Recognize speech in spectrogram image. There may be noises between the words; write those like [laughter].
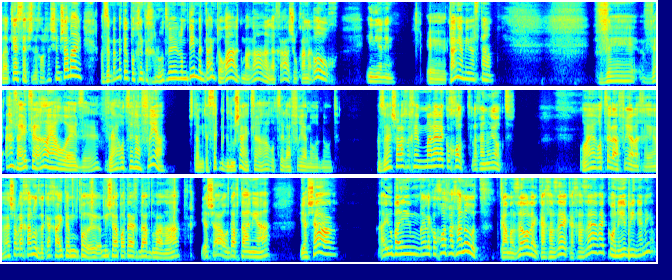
ועל כסף שזה יכול להיות לשם שמיים, אז הם באמת היו פותחים את החנות ולומדים בינתיים תורה, גמרא, הלכה, שולחן ערוך, עניינים. אה, טניה מן הסתם. ו... ואז היצר הרע היה רואה את זה והיה רוצה להפריע. כשאתה מתעסק בקדושה, היצר הרע רוצה להפריע מאוד מאוד. אז הוא היה שולח לכם מלא לקוחות לחנויות. הוא היה רוצה להפריע לכם, והיה שולח חנות, וככה הייתם פה, מי שהיה פותח דף גמרא, ישר, או דף טניה, ישר היו באים לקוחות לחנות. כמה זה עולה, ככה זה, ככה זה, וקונים ועניינים.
